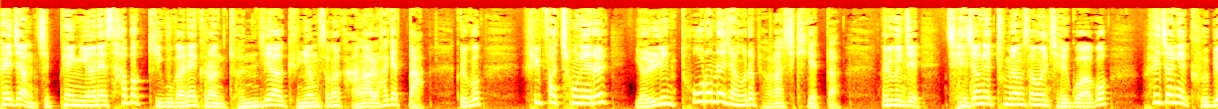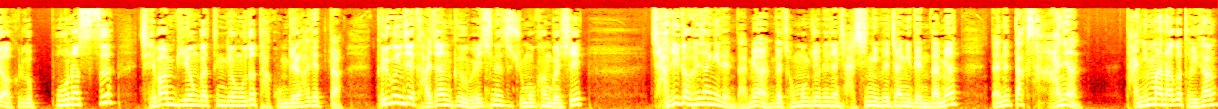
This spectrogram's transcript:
회장, 집행위원회, 사법 기구 간의 그런 견제와 균형성을 강화를 하겠다. 그리고 피파 총회를 열린 토론회장으로 변화시키겠다. 그리고 이제 재정의 투명성을 제고하고 회장의 급여 그리고 보너스 재반 비용 같은 경우도 다 공개를 하겠다. 그리고 이제 가장 그 외신에서 주목한 것이 자기가 회장이 된다면, 그러니까 정몽준 회장 자신이 회장이 된다면 나는 딱 4년 단임만 하고 더 이상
